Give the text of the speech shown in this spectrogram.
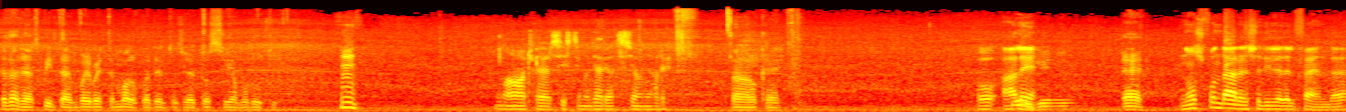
E date la spinta, non vuoi mettere in modo qua dentro se tossiamo tutti. Mm. No, c'è il sistema di areazione, Ale. Ah, ok. Oh, Ale, Eh, non sfondare il sedile del Fend, eh.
